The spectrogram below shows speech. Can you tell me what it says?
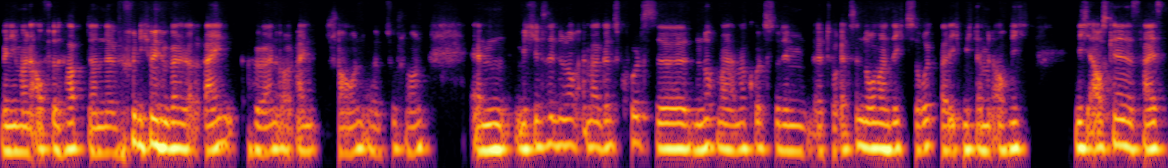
wenn ihr mal einen Auftritt habt, dann äh, würde ich mir reinhören oder reinschauen oder zuschauen. Ähm, mich interessiert nur noch einmal ganz kurz, äh, noch mal einmal kurz zu dem äh, Tourette-Syndrom an sich zurück, weil ich mich damit auch nicht, nicht auskenne. Das heißt,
